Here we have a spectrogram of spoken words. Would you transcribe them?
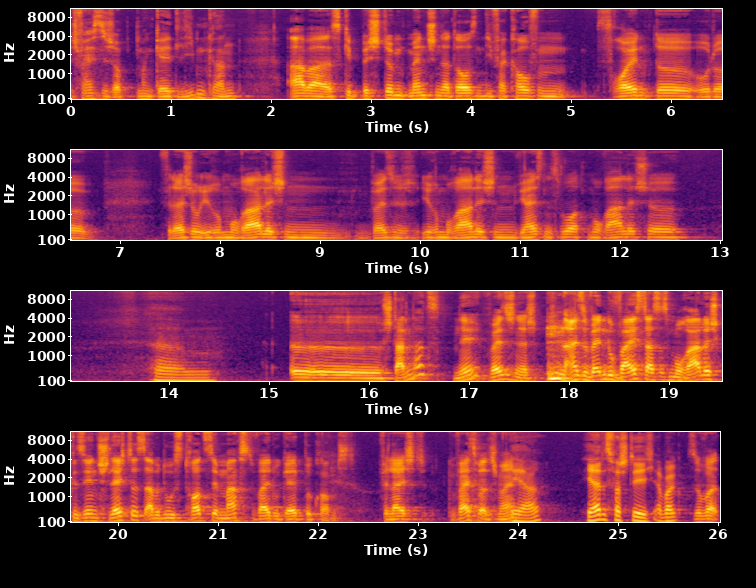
ich weiß nicht, ob man Geld lieben kann, aber es gibt bestimmt Menschen da draußen, die verkaufen Freunde oder vielleicht auch ihre moralischen, weiß nicht, ihre moralischen, wie heißt das Wort, moralische ähm äh, Standards? Nee, weiß ich nicht. Also wenn du weißt, dass es moralisch gesehen schlecht ist, aber du es trotzdem machst, weil du Geld bekommst. Vielleicht, weißt du, was ich meine? Ja. Ja, das verstehe ich, aber. Sowas,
